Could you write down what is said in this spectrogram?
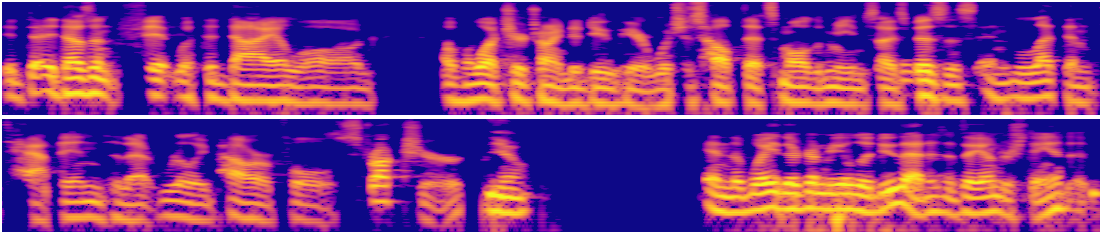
It, it doesn't fit with the dialogue of what you're trying to do here, which is help that small to medium sized business and let them tap into that really powerful structure. Yeah. And the way they're going to be able to do that is if they understand it.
